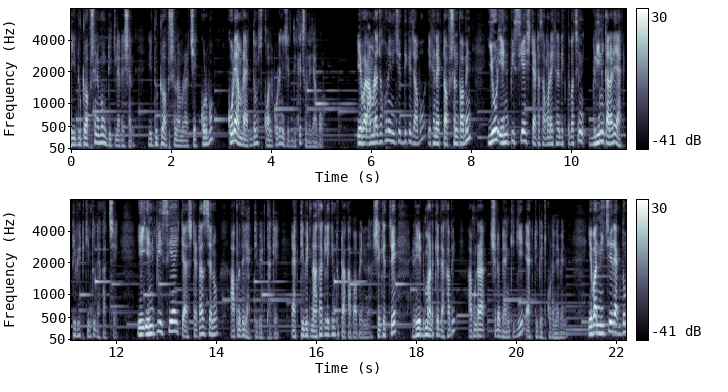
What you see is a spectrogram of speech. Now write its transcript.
এই দুটো অপশন এবং ডিক্লারেশন এই দুটো অপশন আমরা চেক করব, করে আমরা একদম স্কল করে নিচের দিকে চলে যাব। এবার আমরা যখনই নিচের দিকে যাব, এখানে একটা অপশন পাবেন ইওর এনপিসিআই স্ট্যাটাস আমরা এখানে দেখতে পাচ্ছেন গ্রিন কালারে অ্যাক্টিভেট কিন্তু দেখাচ্ছে। এই এনপিসিআই স্ট্যাটাস যেন আপনাদের অ্যাক্টিভেট থাকে। অ্যাক্টিভেট না থাকলে কিন্তু টাকা পাবেন না। সেক্ষেত্রে রেড মার্কে দেখাবে, আপনারা সেটা ব্যাংকে গিয়ে অ্যাক্টিভেট করে নেবেন। এবার নিচের একদম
